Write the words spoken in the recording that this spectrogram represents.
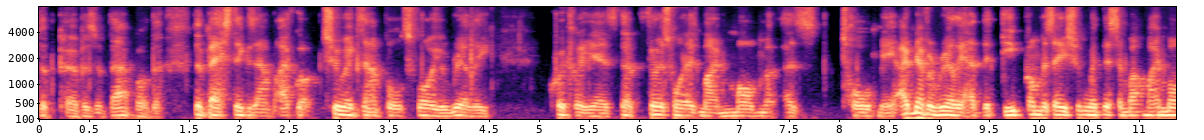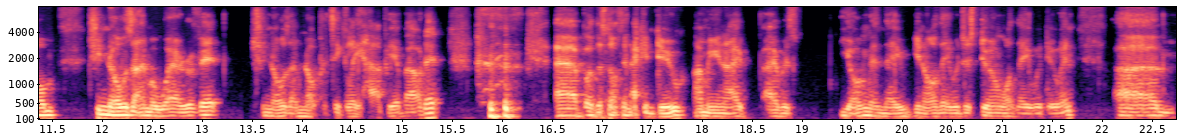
the purpose of that, but the the best example I've got two examples for you really quickly is the first one is my mom has told me I've never really had the deep conversation with this about my mom. She knows I'm aware of it. She knows I'm not particularly happy about it, uh, but there's nothing I can do. I mean, I I was young and they you know they were just doing what they were doing. Um,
